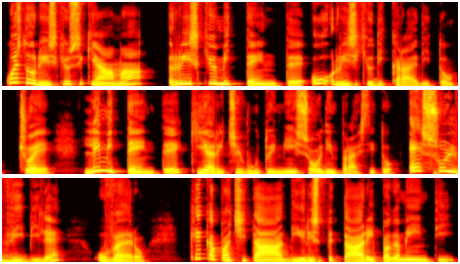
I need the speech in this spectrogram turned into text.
Questo rischio si chiama rischio emittente o rischio di credito, cioè l'emittente, chi ha ricevuto i miei soldi in prestito, è solvibile, ovvero che capacità ha di rispettare i pagamenti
